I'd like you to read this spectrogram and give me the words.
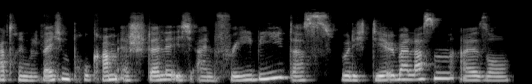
Katrin, mit welchem Programm erstelle ich ein Freebie? Das würde ich dir überlassen. Also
